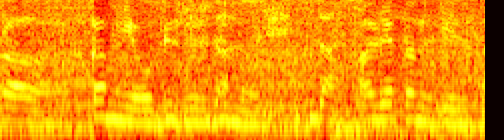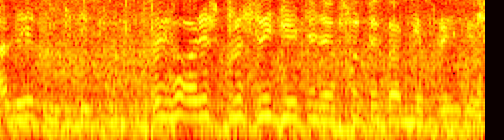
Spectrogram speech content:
А, ко мне убежишь зимой. Да. А летом здесь А будешь. летом где Ты говоришь при свидетелях, что ты ко мне придешь.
